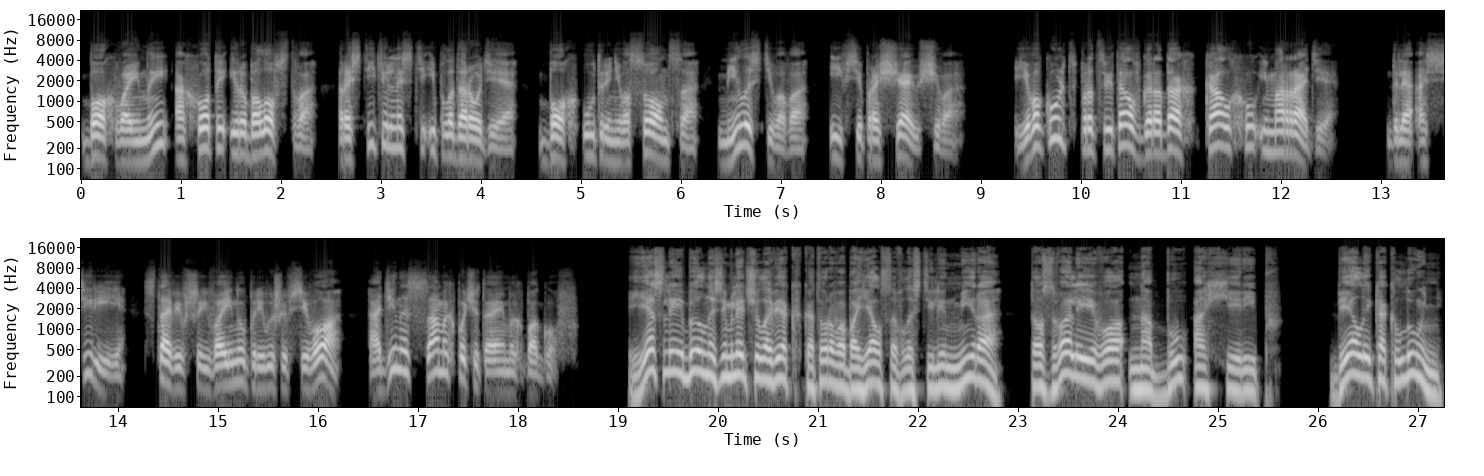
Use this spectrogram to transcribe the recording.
Бог войны, охоты и рыболовства, растительности и плодородия, бог утреннего солнца, милостивого и всепрощающего. Его культ процветал в городах Калху и Мараде. Для Ассирии, ставившей войну превыше всего, один из самых почитаемых богов. Если и был на земле человек, которого боялся властелин мира, то звали его Набу-Ахирип. Белый как лунь,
